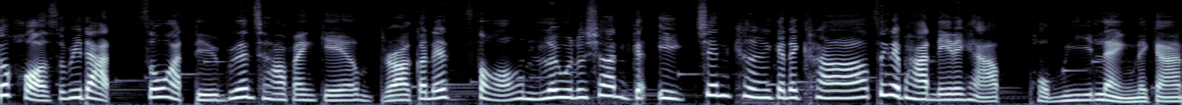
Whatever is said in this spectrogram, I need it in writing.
ก็ขอสวีดัสสวัสดีเพื่อนชาวแฟนเกม Dragon Age 2 Revolution กันอีกเช่นเคยกันนะครับ ซึ่งในพาร์ทนี้นะครับ ผมมีแหล่งในการ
